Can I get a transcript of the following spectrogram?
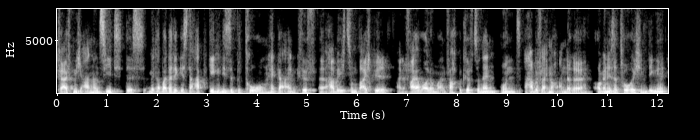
greift mich an und zieht das Mitarbeiterregister ab. Gegen diese Bedrohung, Hackereingriff, äh, habe ich zum Beispiel eine Firewall, um mal einen Fachbegriff zu nennen, und habe vielleicht noch andere organisatorischen Dinge,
